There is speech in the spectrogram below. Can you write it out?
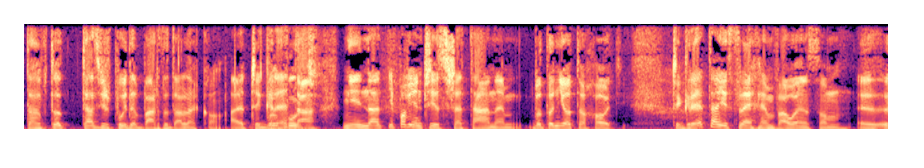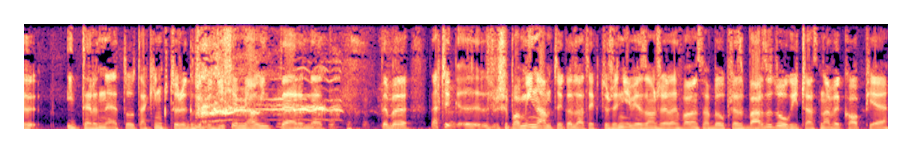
To, to, teraz już pójdę bardzo daleko, ale czy pójdź. Greta. Nie, nie powiem, czy jest szatanem, bo to nie o to chodzi. Czy Greta jest Lechem Wałęsą y, y, internetu, takim, który gdyby dzisiaj miał internet, to by. Znaczy, y, przypominam tylko dla tych, którzy nie wiedzą, że Lech Wałęsa był przez bardzo długi czas na wykopie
